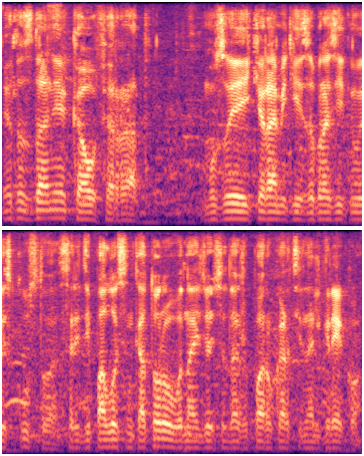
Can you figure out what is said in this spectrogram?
Это здание Кауферрат, музей керамики и изобразительного искусства, среди полосен которого вы найдете даже пару картин Эль Греко.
